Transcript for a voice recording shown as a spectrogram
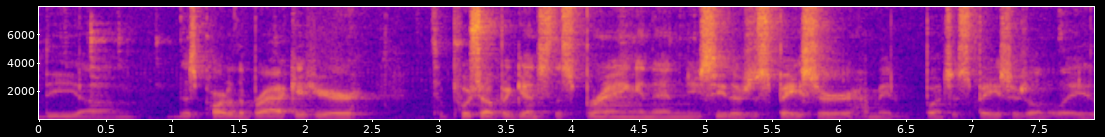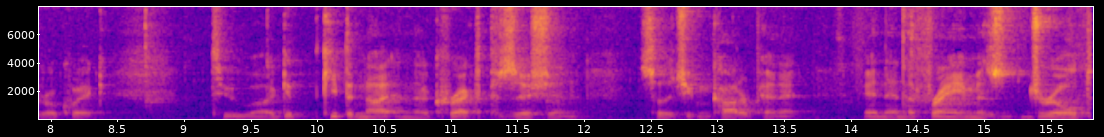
the um, this part of the bracket here to push up against the spring and then you see there's a spacer. I made a bunch of spacers on the lathe real quick to uh, get keep the nut in the correct position so that you can cotter pin it. And then the frame is drilled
